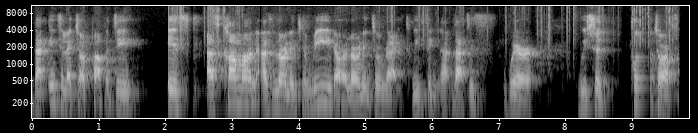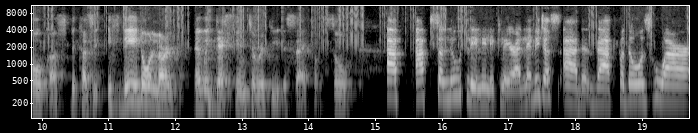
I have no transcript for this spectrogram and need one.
that intellectual property is as common as learning to read or learning to write. We think that that is where we should put our focus because if they don't learn, then we're destined to repeat the cycle. So, absolutely, Lilyclaire. And let me just add that for those who are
